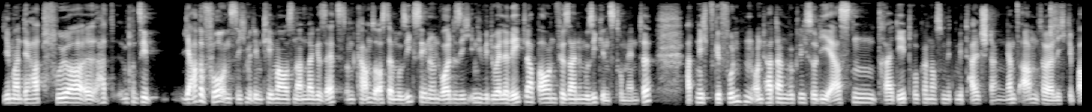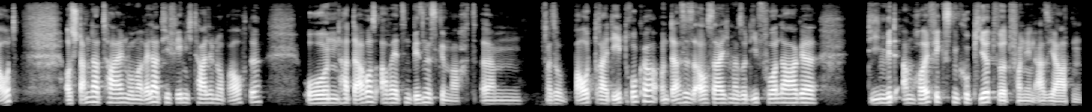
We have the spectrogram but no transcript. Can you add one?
jemand, der hat früher, äh, hat im Prinzip Jahre vor uns sich mit dem Thema auseinandergesetzt und kam so aus der Musikszene und wollte sich individuelle Regler bauen für seine Musikinstrumente, hat nichts gefunden und hat dann wirklich so die ersten 3D-Drucker noch so mit Metallstangen ganz abenteuerlich gebaut, aus Standardteilen, wo man relativ wenig Teile nur brauchte und hat daraus aber jetzt ein Business gemacht. Ähm, also baut 3D-Drucker und das ist auch, sage ich mal, so die Vorlage, die mit am häufigsten kopiert wird von den Asiaten.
